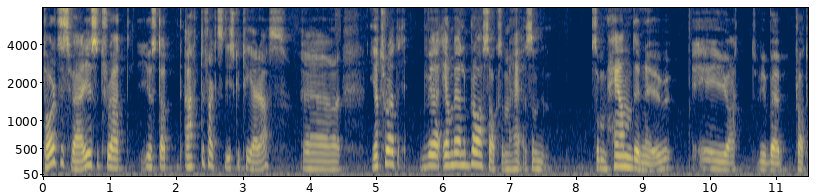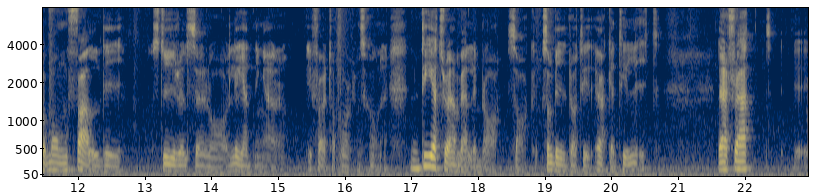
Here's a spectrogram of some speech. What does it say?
tar det till Sverige så tror jag att just att, att det faktiskt diskuteras. Ehm, jag tror att en väldigt bra sak som, som, som händer nu är ju att vi börjar prata om mångfald i styrelser och ledningar i företag och organisationer. Det tror jag är en väldigt bra sak som bidrar till ökad tillit. Därför att eh,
